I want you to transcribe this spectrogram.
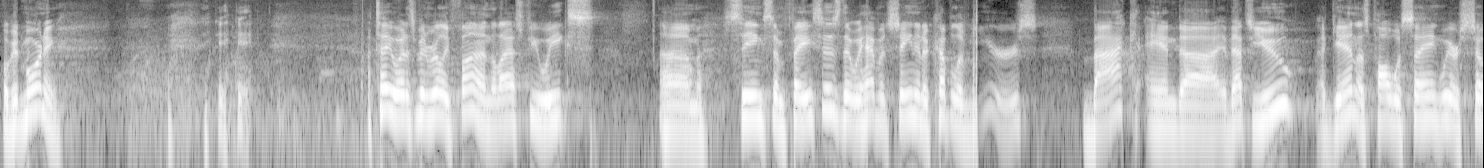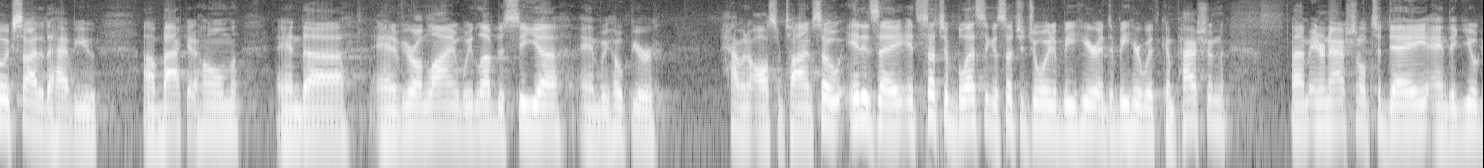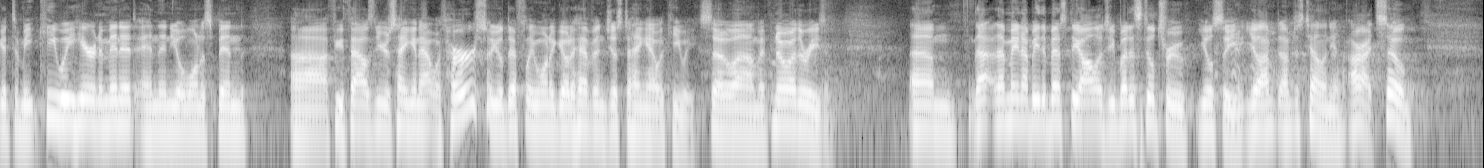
Well, good morning. I tell you what, it's been really fun the last few weeks um, seeing some faces that we haven't seen in a couple of years back. And uh, that's you. Again, as Paul was saying, we are so excited to have you uh, back at home. And, uh, and if you're online, we'd love to see you, and we hope you're having an awesome time. So it is a, it's such a blessing, it's such a joy to be here and to be here with Compassion um, International today, and you'll get to meet Kiwi here in a minute, and then you'll want to spend uh, a few thousand years hanging out with her, so you'll definitely want to go to heaven just to hang out with Kiwi. So, um, if no other reason. Um, that, that may not be the best theology, but it's still true. You'll see. You'll, I'm, I'm, just telling you. All right, so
